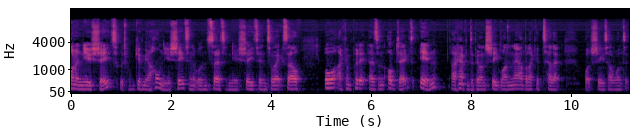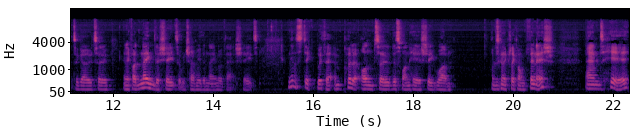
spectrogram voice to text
on a new sheet, which will give me a whole new sheet and it will insert a new sheet into Excel or I can put it as an object in. I happen to be on sheet one now, but I could tell it what sheet I want it to go to. And if I'd named the sheet, it would show me the name of that sheet. I'm going to stick with it and put it onto this one here, sheet one. I'm just going to click on finish And here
